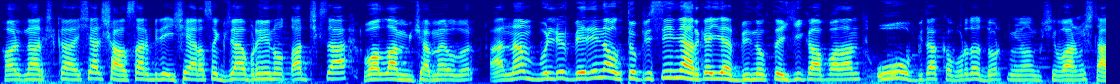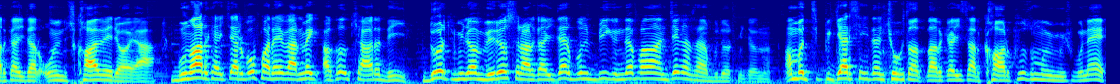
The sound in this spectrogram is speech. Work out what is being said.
Harbiden arkadaşlar şanslar bir de işe yarasa güzel brain notlar çıksa vallahi mükemmel olur. Anlam Blueberry'nin oktopisi ne arkadaşlar 1.2k falan. Oo bir dakika burada 4 milyon bir şey varmış da arkadaşlar 13k veriyor ya. Bunu arkadaşlar bu parayı vermek akıl kârı değil. 4 milyon veriyorsun arkadaşlar bunu bir günde falan ancak kazar bu 4 milyonu. Ama tipi gerçekten çok tatlı arkadaşlar. Karpuz muymuş bu ne?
